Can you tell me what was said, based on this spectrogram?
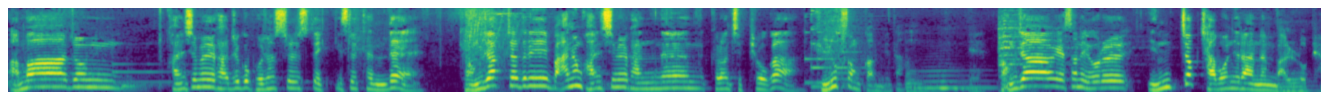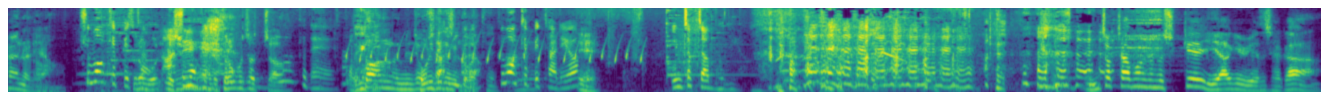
아마 좀 관심을 가지고 보셨을 수도 있- 있을 텐데 경제학자들이 많은 관심을 갖는 그런 지표가 교육 성과입니다. 예. 경제학에서는 이거를 인적 자본이라는 말로 표현을 해요. human capital. 들어보, 예, human capital 들어보셨죠? 네. 어떤 의미인지 보이드림일 것 아시나요? 같아. human capital이요? 예. 인적 자본이요. 인적 자본을 좀 더 쉽게 이해하기 위해서 제가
